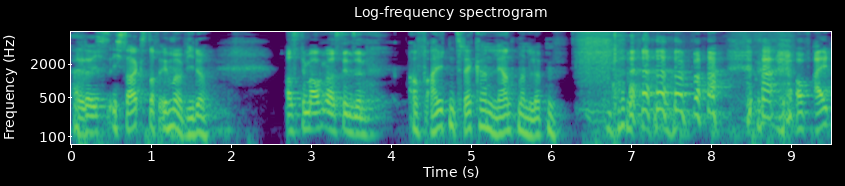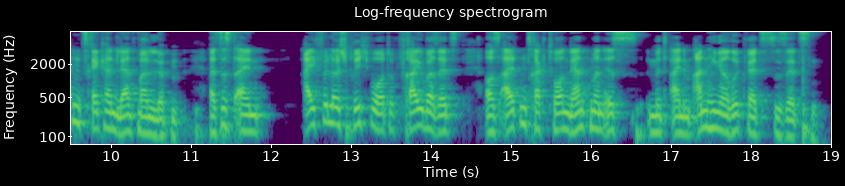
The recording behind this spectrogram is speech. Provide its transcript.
Alter, ich, ich sag's doch immer wieder. Aus dem Augen, aus dem Sinn. Auf alten Treckern lernt man löppen. Auf alten Treckern lernt man löppen. Es ist ein Eifeler Sprichwort frei übersetzt. Aus alten Traktoren lernt man es, mit einem Anhänger rückwärts zu setzen.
